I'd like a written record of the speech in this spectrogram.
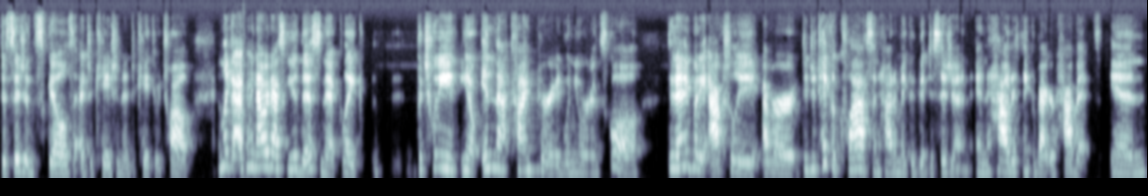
decision skills education into k through 12 and like i mean i would ask you this nick like between you know in that time period when you were in school did anybody actually ever did you take a class on how to make a good decision and how to think about your habits in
